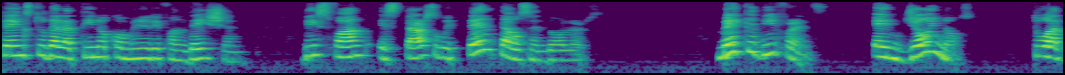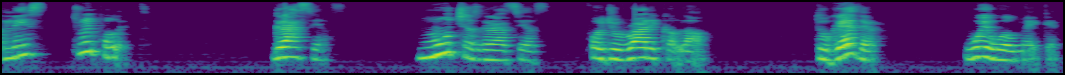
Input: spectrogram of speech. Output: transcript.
Thanks to the Latino Community Foundation, this fund starts with $10,000. Make a difference and join us to at least triple it. Gracias. Muchas gracias for your radical love. Together, we will make it.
